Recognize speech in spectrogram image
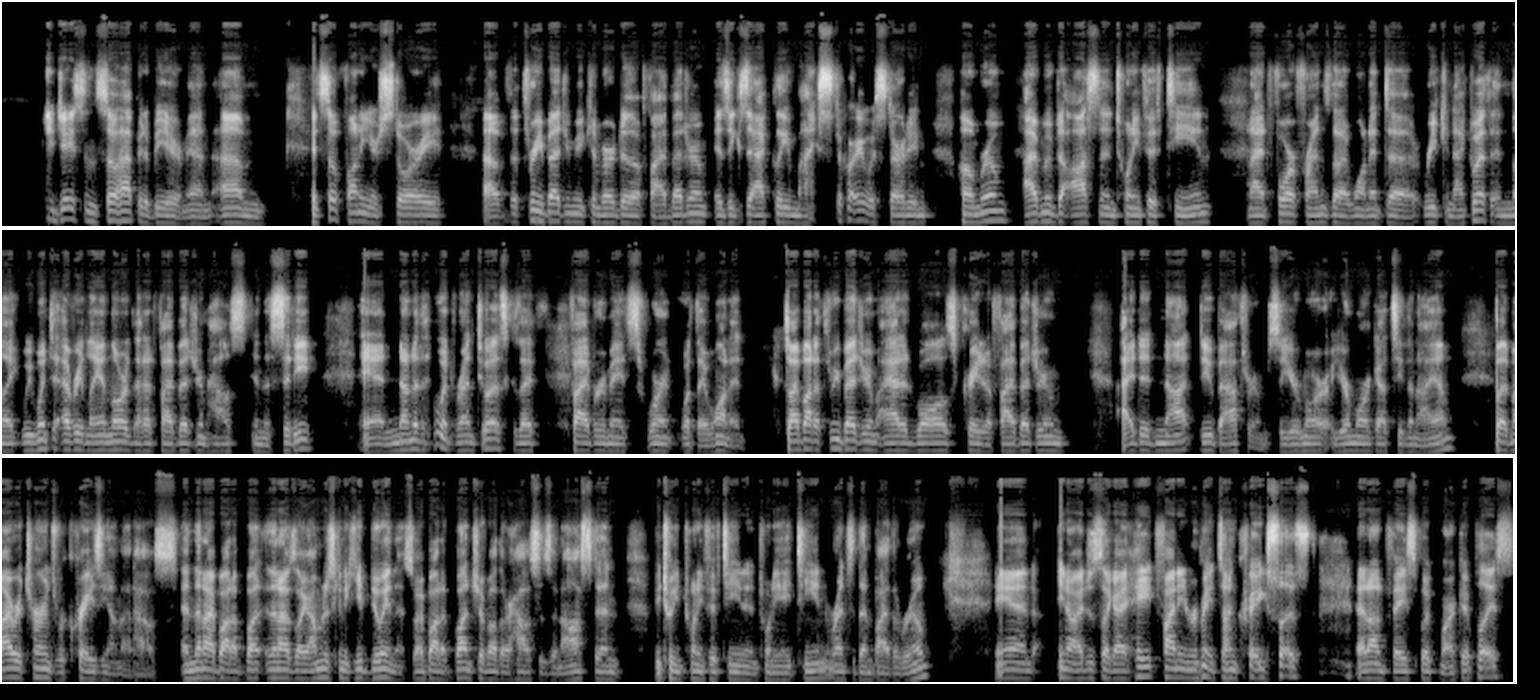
Hey, Jason, so happy to be here, man. Um, it's so funny your story of the three bedroom you converted to a five bedroom is exactly my story with starting homeroom. I moved to Austin in 2015 and I had four friends that I wanted to reconnect with. And like we went to every landlord that had five bedroom house in the city and none of them would rent to us because I five roommates weren't what they wanted. So I bought a three bedroom, I added walls, created a five bedroom. I did not do bathrooms, so you're more you're more gutsy than I am. But my returns were crazy on that house. And then I bought a bunch. And then I was like, I'm just going to keep doing this. So I bought a bunch of other houses in Austin between 2015 and 2018, rented them by the room. And you know, I just like I hate finding roommates on Craigslist and on Facebook Marketplace.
